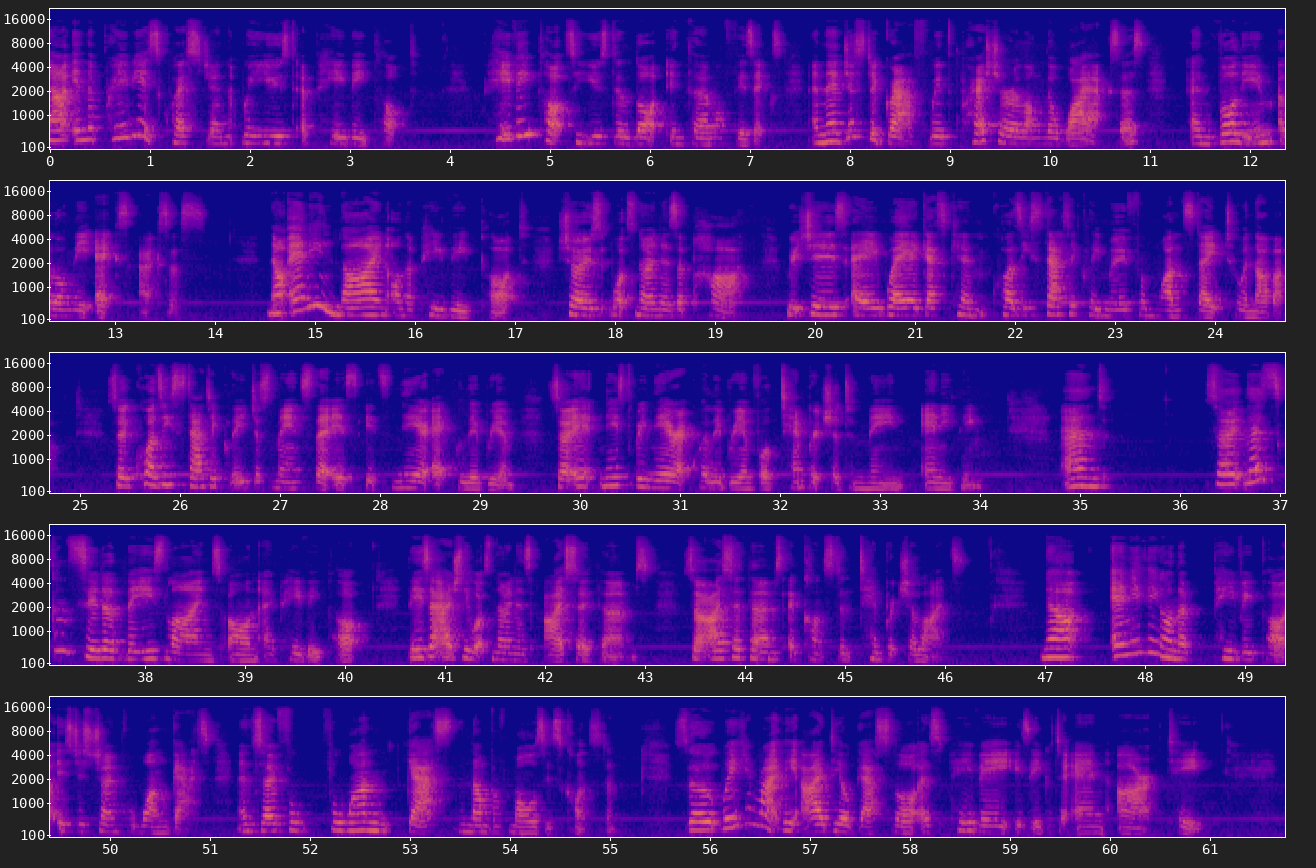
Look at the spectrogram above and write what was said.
Now in the previous question we used a PV plot. PV plots are used a lot in thermal physics and they're just a graph with pressure along the y-axis and volume along the x-axis. Now any line on a PV plot shows what's known as a path, which is a way a gas can quasi-statically move from one state to another. So quasi-statically just means that it's, it's near equilibrium. So it needs to be near equilibrium for temperature to mean anything. And so let's consider these lines on a PV plot. These are actually what's known as isotherms. So isotherms are constant temperature lines. Now, anything on a PV plot is just shown for one gas. And so for, for one gas, the number of moles is constant. So we can write the ideal gas law as PV is equal to nRT.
